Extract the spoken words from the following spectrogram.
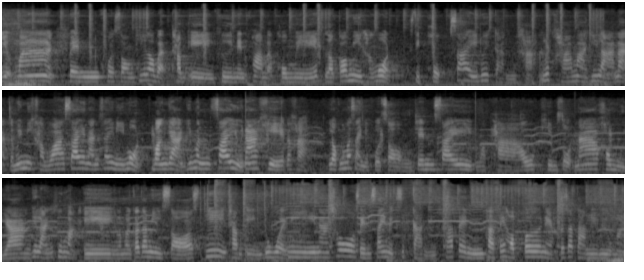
เยอะมาก เป็นครัวซองที่เราแบบทำเอง คือเน้นความแบบโฮมเมดแล้วก็มีทั้งหมด 16 ไส้ด้วยกันค่ะ ลูกค้ามาที่ร้านอะจะไม่มีคำว่าไส้นั้นไส้นี้หมด บางอย่างที่มันไส้อยู่หน้าเค้กอะค่ะ เราก็มาใส่ในครัวซอง เช่นไส้มะพร้าวครีมสดหน้าคอหมูย่างที่ร้านก็คือหมักเอง แล้วมันก็จะมีซอสที่ทำเองด้วย มีนาโชเป็นไส้เม็กซิกัน ถ้าเป็นคาเฟ่ฮอปเปอร์เนี่ยก็จะตามรีวิวมา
